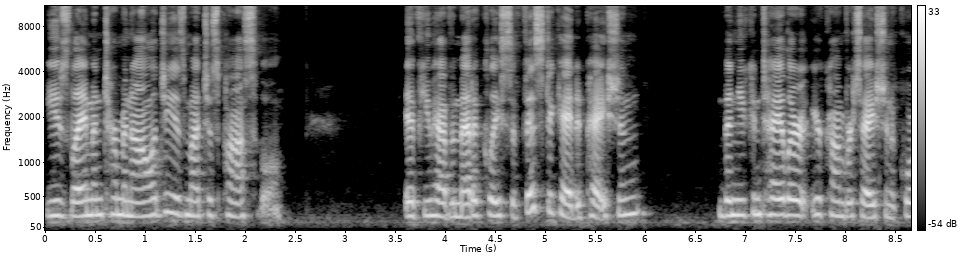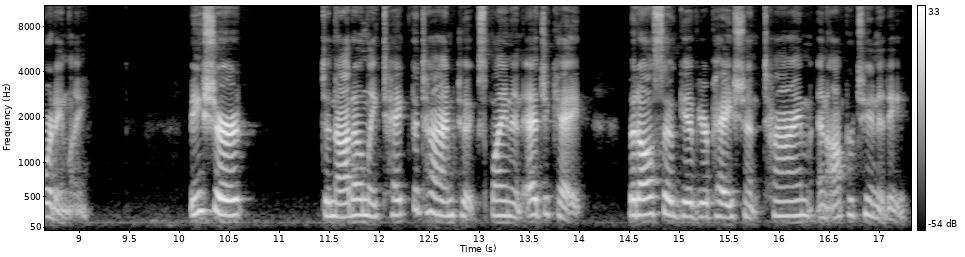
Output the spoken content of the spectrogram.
Use layman terminology as much as possible. If you have a medically sophisticated patient, then you can tailor your conversation accordingly. Be sure to not only take the time to explain and educate, but also give your patient time and opportunity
